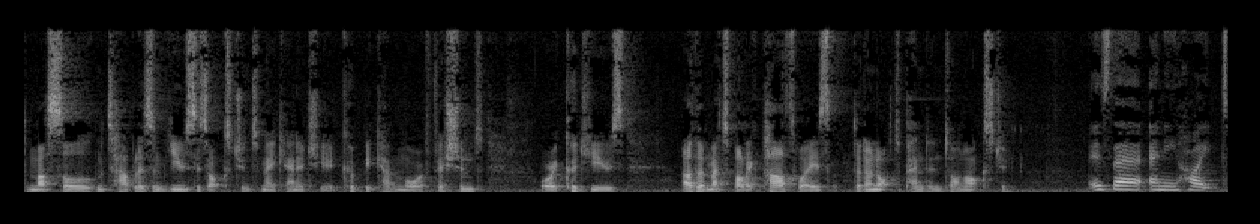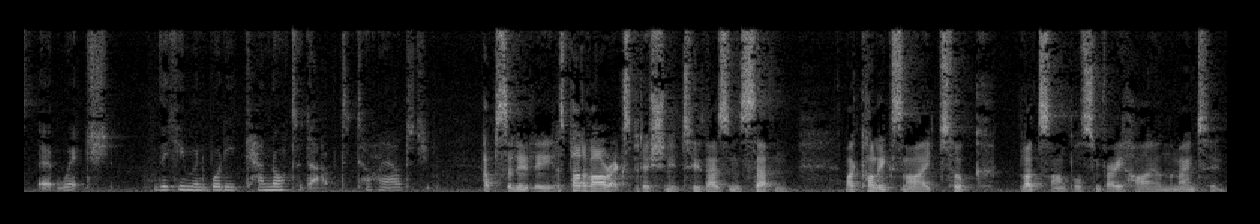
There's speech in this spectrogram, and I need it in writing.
the muscle metabolism uses oxygen to make energy. It could become more efficient, or it could use other metabolic pathways that are not dependent on oxygen. Is there any height at which the human body cannot adapt to high altitude? Absolutely. As part of our expedition in 2007, my colleagues and I took blood samples from very high on the mountain.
